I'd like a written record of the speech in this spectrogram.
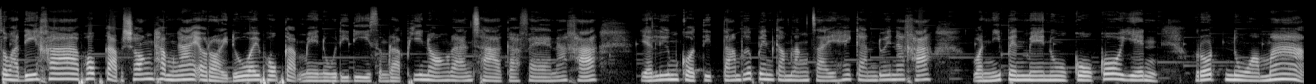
สวัสดีค่ะ พบกับช่องทำง่ายอร่อยด้วย พบกับเมนูดีๆสำหรับพี่น้องร้านชากาแฟนะคะ อย่าลืมกดติดตามเพื่อเป็นกำลังใจให้กันด้วยนะคะ วันนี้เป็นเมนูโกโก้เย็นรสนัวมาก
